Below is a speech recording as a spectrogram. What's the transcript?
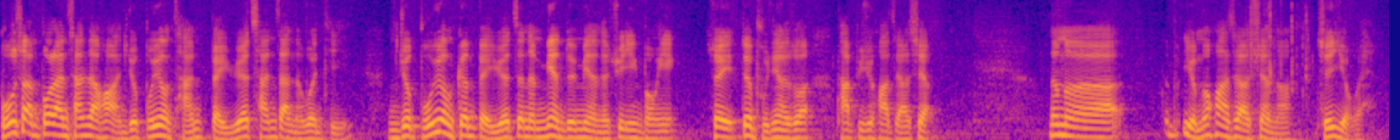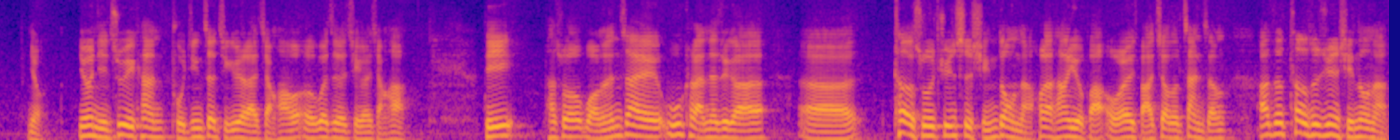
不算波兰参战的话，你就不用谈北约参战的问题，你就不用跟北约真的面对面的去硬碰硬。所以对普京来说，他必须画这条线。那么有没有画这条线呢？其实有哎，有，因为你注意看普京这几个月来讲话，或俄国这几个讲话，第一，他说我们在乌克兰的这个呃特殊军事行动呢，后来他又把偶尔把它叫做战争，而这特殊军事行动呢，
